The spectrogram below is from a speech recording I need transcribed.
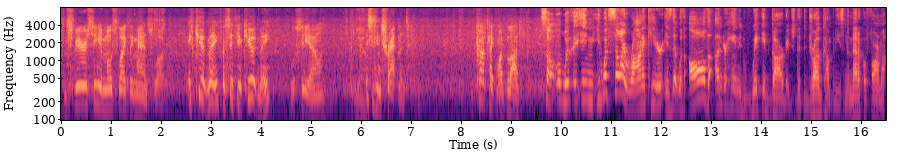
conspiracy, and most likely manslaughter. It cured me. Forsythia cured me. We'll see, Alan. Yeah. This is entrapment. You can't take my blood. So, uh, with, in, what's so ironic here is that with all the underhanded, wicked garbage that the drug companies and the medical pharma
